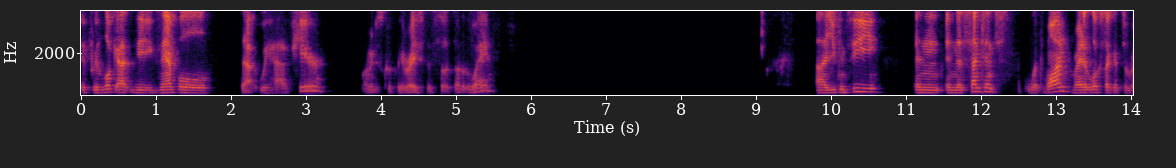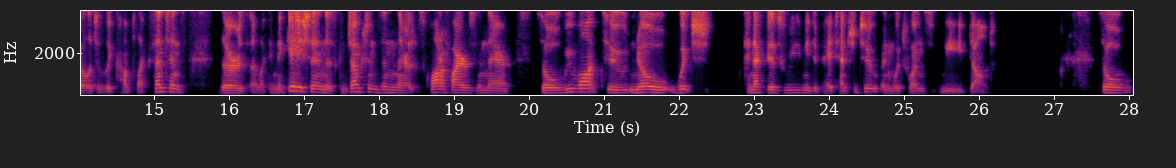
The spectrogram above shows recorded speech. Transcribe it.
if we look at the example that we have here, let me just quickly erase this so it's out of the way. Uh, you can see in, in the sentence with one, right, it looks like it's a relatively complex sentence. There's a, like a negation, there's conjunctions in there, there's quantifiers in there. So we want to know which connectives we need to pay attention to and which ones we don't. So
